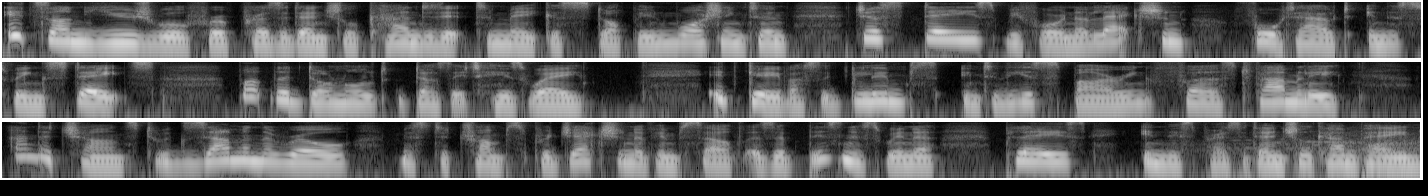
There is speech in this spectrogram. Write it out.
It's unusual for a presidential candidate to make a stop in Washington just days before an election fought out in the swing states, but the Donald does it his way. It gave us a glimpse into the aspiring first family and a chance to examine the role Mr. Trump's projection of himself as a business winner plays in this presidential campaign.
